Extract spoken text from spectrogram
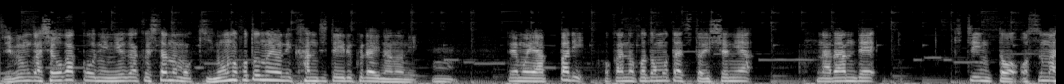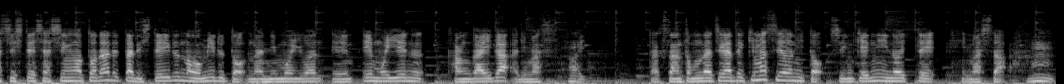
自分が小学校に入学したのも昨日のことのように感じているくらいなのに。うん。でもやっぱり他の子供たちと一緒にあ並んで、きちんとおすましして写真を撮られたりしているのを見ると何も言わ、ええも言えぬ考えがあります。はい。たくさん友達ができますようにと真剣に祈っていました。うん。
